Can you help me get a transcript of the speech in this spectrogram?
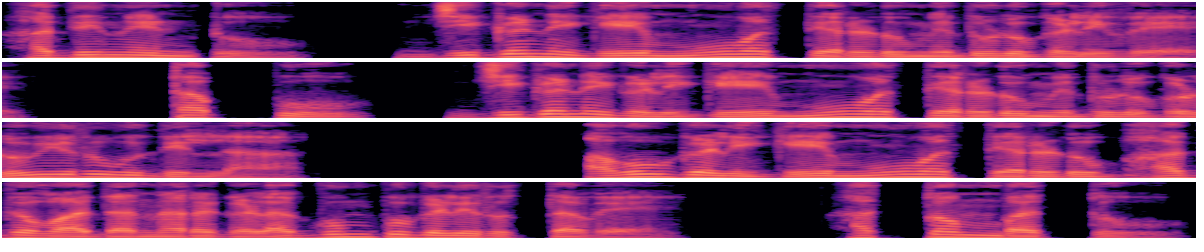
ಹದಿನೆಂಟು, ಜಿಗಣೆಗೆ ಮೂವತ್ತೆರಡು ಮೆದುಳುಗಳಿವೆ. ತಪ್ಪು, ಜಿಗಣೆಗಳಿಗೆ ಮೂವತ್ತೆರಡು ಮೆದುಳುಗಳು ಇರುವುದಿಲ್ಲ. ಅವುಗಳಿಗೆ ಮೂವತ್ತೆರಡು ಭಾಗವಾದ ನರಗಳ ಗುಂಪುಗಳಿರುತ್ತವೆ. ಹತ್ತೊಂಬತ್ತು,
